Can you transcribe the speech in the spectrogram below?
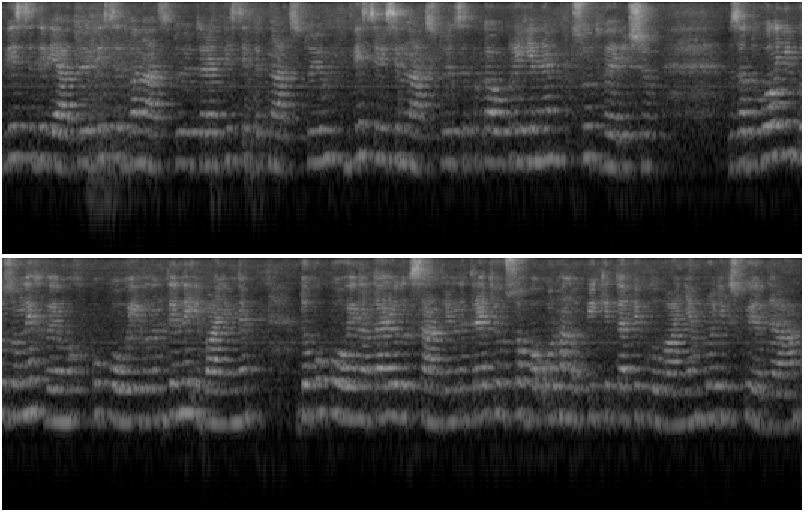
209, 212, 215, 218 ЦПК України суд вирішив в задоволенні позовних вимог Попової Валентини Іванівни до Попової Наталії Олександрівни, третя особа орган опіки та піклування Бродівської РДА,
